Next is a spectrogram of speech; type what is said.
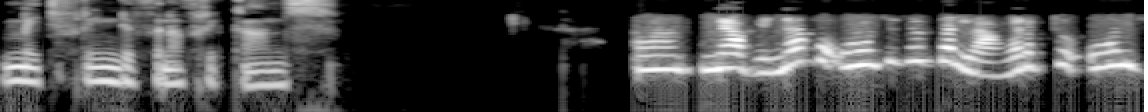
met vriende van Afrikaans? Uh, nou, binne vir ons is dit belangrik toe ons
